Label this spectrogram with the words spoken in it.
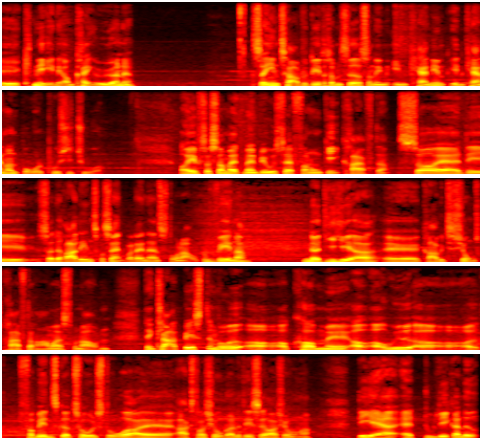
øh, knæene omkring ørerne, så indtager du det, der som sidder sådan en, en, cannon, en cannonball-positur. Og eftersom at man bliver udsat for nogle G-kræfter, så er, det, så er det ret interessant, hvordan astronauten vender, når de her øh, gravitationskræfter rammer astronauten. Den klart bedste måde at, at komme øh, og, og ud og, og for mennesker at tåle store øh, accelerationer eller decelerationer, det er, at du ligger ned.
